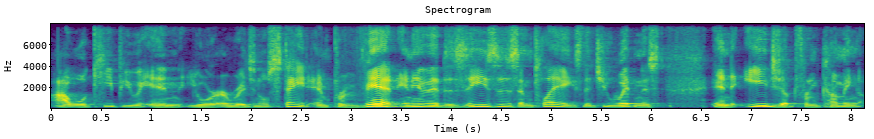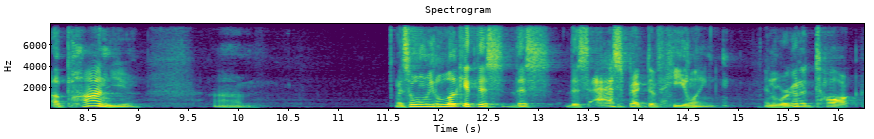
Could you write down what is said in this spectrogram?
I will keep you in your original state and prevent any of the diseases and plagues that you witnessed in Egypt from coming upon you. Um, and so when we look at this, this this aspect of healing. And we're going to talk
